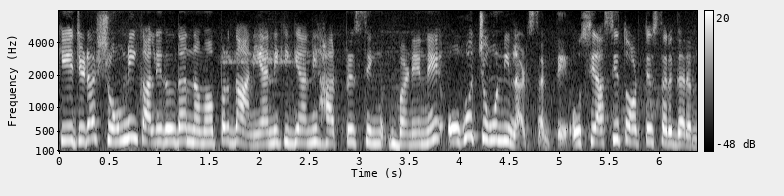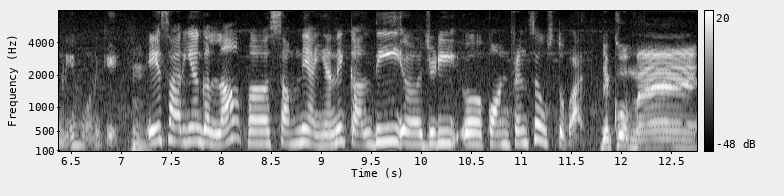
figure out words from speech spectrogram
ਕਿ ਜਿਹੜਾ ਸ਼੍ਰੋਮਣੀ ਅਕਾਲੀ ਦਲ ਦਾ ਨਵਾਂ ਪ੍ਰਧਾਨ ਯਾਨੀ ਕਿ ਗਿਆਨੀ ਹਰਪ੍ਰੀਤ ਸਿੰਘ ਬਣੇ ਨੇ ਉਹ ਚੋਣ ਨਹੀਂ ਲੜ ਸਕਦੇ ਉਹ ਸਿਆਸੀ ਤੌਰ ਤੇ ਸਰਗਰਮ ਨਹੀਂ ਹੋਣਗੇ। ਇਹ ਸਾਰੀਆਂ ਗੱਲਾਂ ਸਾਹਮਣੇ ਆਈਆਂ ਨੇ ਕੱਲ ਦੀ ਜਿਹੜੀ ਕਾਨਫਰੰਸ ਹੈ ਉਸ ਤੋਂ ਬਾਅਦ। ਦੇਖੋ ਮੈਂ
